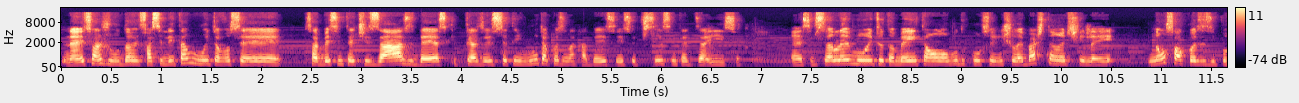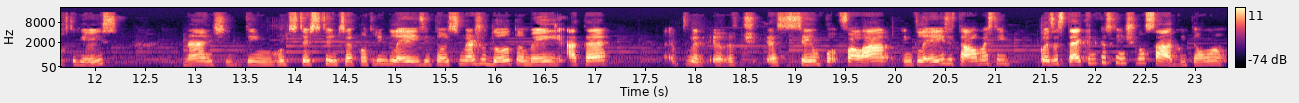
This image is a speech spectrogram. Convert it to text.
né? Isso ajuda e facilita muito a você saber sintetizar as ideias, porque às vezes você tem muita coisa na cabeça e você precisa sintetizar isso. É, você precisa ler muito também, então ao longo do curso a gente lê bastante, lê não só coisas em português, né? A gente tem muitos textos que a gente só encontra em inglês, então isso me ajudou também até eu, eu sei um pouco falar inglês e tal, mas tem coisas técnicas que a gente não sabe. Então,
